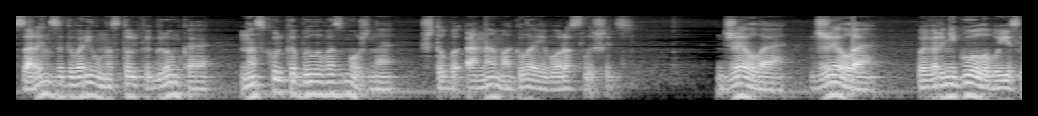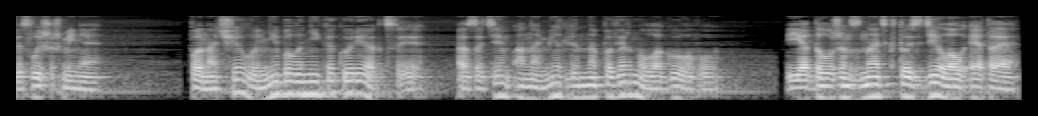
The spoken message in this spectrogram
Сарен заговорил настолько громко, насколько было возможно, чтобы она могла его расслышать. «Джелла! Джелла! Поверни голову, если слышишь меня!» Поначалу не было никакой реакции, а затем она медленно повернула голову. «Я должен знать, кто сделал это!»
